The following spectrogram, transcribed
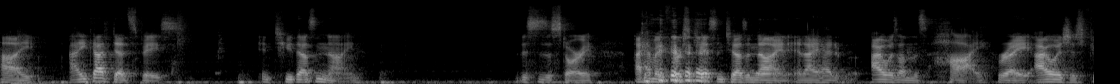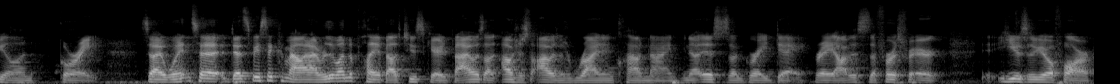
I I got Dead Space in 2009. This is a story. I had my first kiss in 2009, and I had I was on this high, right? I was just feeling great. So I went to Dead Space had come out, and I really wanted to play it, but I was too scared. But I was on, I was just I was just riding cloud nine. You know, this is a great day, right? Uh, This is the first for Eric. He was to go far,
